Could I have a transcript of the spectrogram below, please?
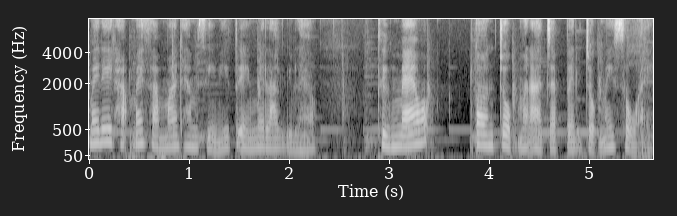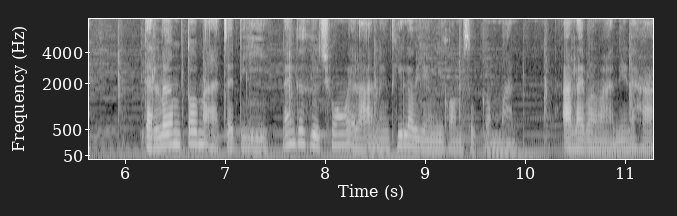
ไม่ได้ทำไม่สามารถทำสิ่งที่ตัวเองไม่รักอยู่แล้ว ถึงแม้ว่าตอนจบมันอาจจะเป็นจบไม่สวย แต่เริ่มต้นมันอาจจะดี นั่นก็คือช่วงเวลาหนึ่งที่เรายังมีความสุขกับมัน อะไรประมาณนี้นะคะ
